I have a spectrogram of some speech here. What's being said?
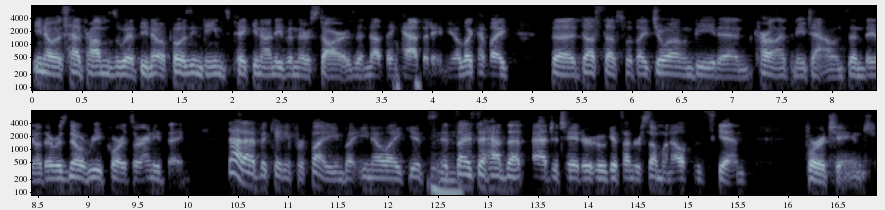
you know, has had problems with you know opposing teams picking on even their stars and nothing happening. You know, look at like the dust ups with like Joel Embiid and Karl-Anthony Towns, and you know there was no recourse or anything. Not advocating for fighting, but you know, like it's mm-hmm. it's nice to have that agitator who gets under someone else's skin for a change.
